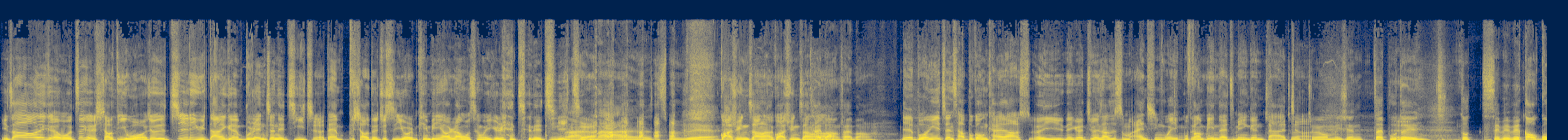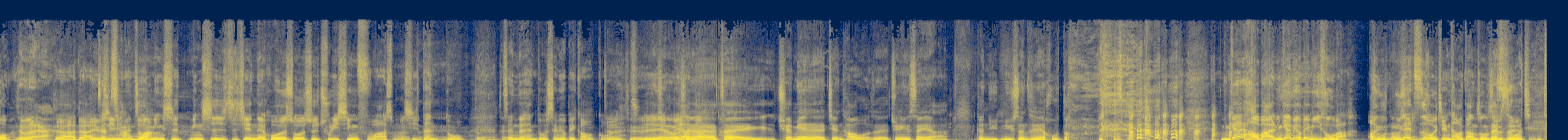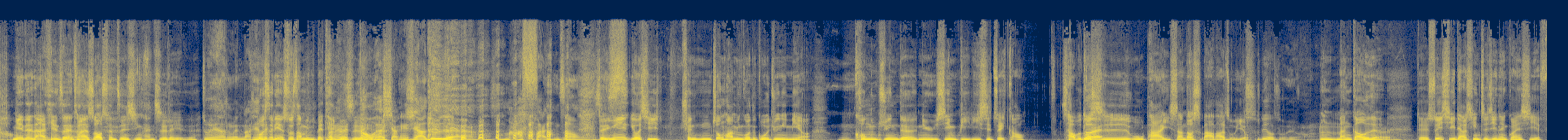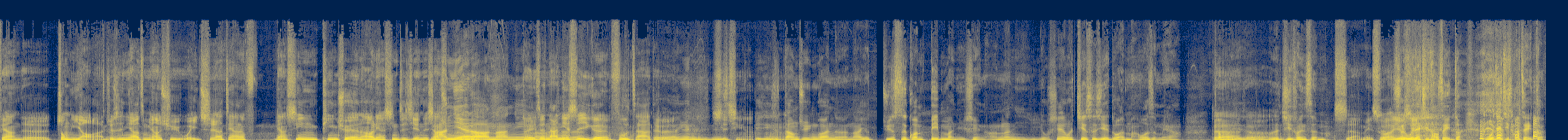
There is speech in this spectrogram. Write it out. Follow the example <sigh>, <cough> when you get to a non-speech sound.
你知道那个我这个小弟，我就是致力于当一个很不认真的记者，但不晓得就是有人偏偏要让我成为一个认真的记者，那是不是 <laughs> 挂勋章了？挂勋章了，太棒了，太棒了。对，不过因为侦查不公开啦，所以那个基本上是什么案情，我也不方便在这边跟大家讲。就因为我们以前在部队都谁没被告过嘛，对不对？对啊，对啊，尤其你们这种民事民事之间的，或者说是处理心服啊什么，其实很多，对，真的很多谁没有被告过？对，所以我现在在全面的检讨我这军旅生涯跟女女生之间的互动。<laughs> <laughs> 你应该好吧？你应该没有被 me too 吧？哦，你你在自我检讨当中是不是？自我检讨，免得哪天真的突然收到存证信函之类的。对啊，哪天或是脸书上面你被 tag 之类的，我要想一下，对不对？<laughs> 麻烦，你知道吗？<laughs> 对，因为尤其全中华民国的国军里面哦，空军的女性比例是最高，差不多十五趴以上到十八趴左右，十六左右，嗯，蛮高的。对，所以其实两性之间的关系也非常的重要啊，就是你要怎么样去维持啊，怎样。两性平权，然后两性之间的相处，拿捏了，拿捏。对，这拿捏是一个复杂的，对，因为你事情啊，毕竟你是当军官的，那有军事官兵嘛，女性啊，那你有些人会借势借端嘛，或者怎么样。他们也就忍气吞声嘛，是啊，没错。所以我在检讨这一段，<laughs> 我在检讨这一段。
